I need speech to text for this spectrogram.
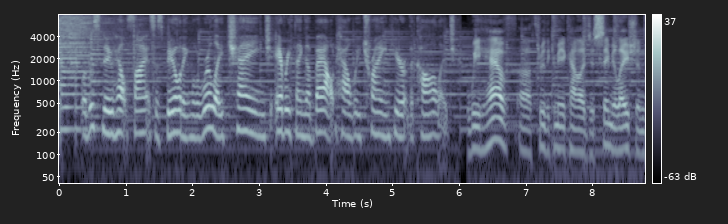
Well, this new health sciences building will really change everything about how we train here at the college. We have, uh, through the community college, a simulation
